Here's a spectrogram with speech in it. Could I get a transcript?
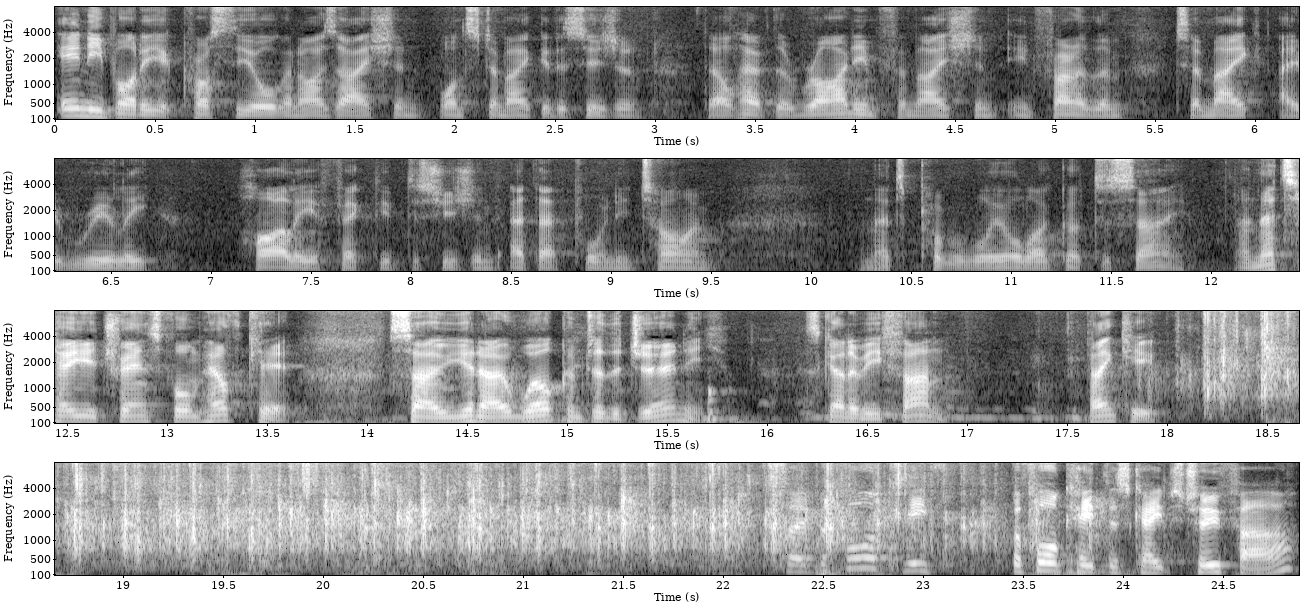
anybody across the organisation wants to make a decision. They'll have the right information in front of them to make a really highly effective decision at that point in time. And that's probably all I've got to say. And that's how you transform healthcare. So, you know, welcome to the journey. It's going to be fun. Thank you. So before Keith before Keith escapes too far,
